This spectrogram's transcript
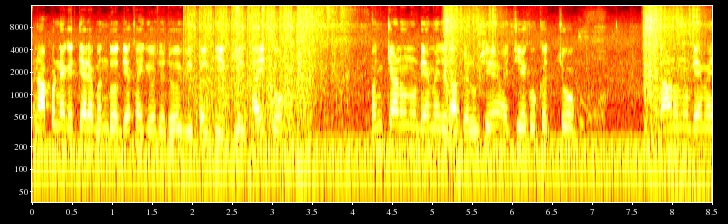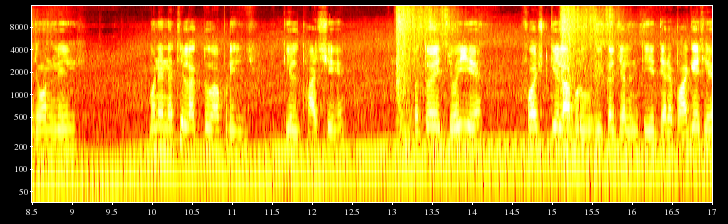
અને આપણને અત્યારે બંદો દેખાઈ ગયો છે, જો વ્હીકલથી કિલ થાય તો. પંચાણુંનું ડેમેજ જ આપેલું છે. હજી એક વખત જો ત્રાણુંનું ડેમેજ ઓનલી મને નથી લાગતું આપણી કિલ થશે. પણ તોય જોઈએ. ફર્સ્ટ કિલ આપણું વ્હીકલ ચેલેન્જથી અત્યારે ભાગે છે.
